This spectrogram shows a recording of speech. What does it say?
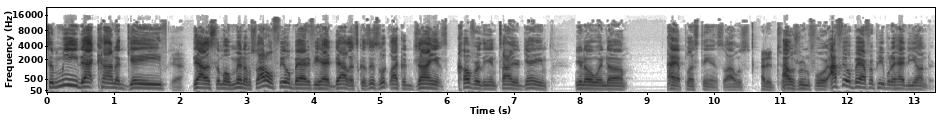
to me, that kind of gave Yeah. Dallas the momentum. So I don't feel bad if he had Dallas because this looked like a Giants cover the entire game, you know, and uh, I had plus 10. So I was I did too. I was rooting for it. I feel bad for people that had the under.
